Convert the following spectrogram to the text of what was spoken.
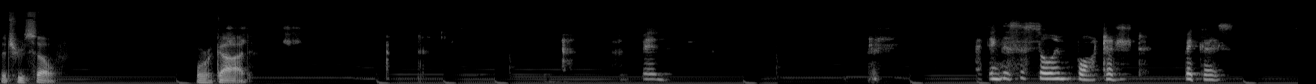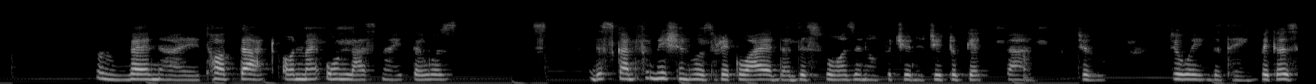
the true self, or God. I've been, I think this is so important because when I thought that on my own last night, there was this confirmation was required that this was an opportunity to get back to doing the thing. Because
